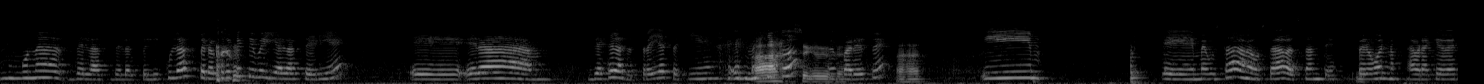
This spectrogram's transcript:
ninguna de las, de las películas, pero creo que sí veía la serie. Eh, era Viaje a las Estrellas aquí en México, Ah, sí, me sí. parece. Ajá. Y eh, me gustaba, me gustaba bastante. Pero bueno, habrá que ver.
